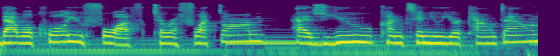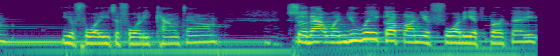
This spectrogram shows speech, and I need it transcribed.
that will call you forth to reflect on as you continue your countdown, your 40 to 40 countdown, so that when you wake up on your 40th birthday,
